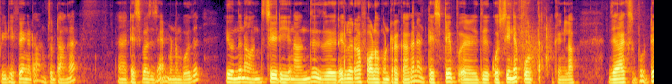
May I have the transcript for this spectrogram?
பிடிஎஃபே என்கிட்ட அனுப்பிச்சுட்டாங்க. டெஸ்ட் பேட்ச் ஜாயின் பண்ணும்போது இது வந்து நான் வந்து சரி நான் வந்து இது ரெகுலராக ஃபாலோ பண்ணுறதுக்காக நான் டெஸ்ட்டே இது கொஸ்டினே போட்டேன் ஓகேங்களா? ஜெராக்ஸ் போட்டு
